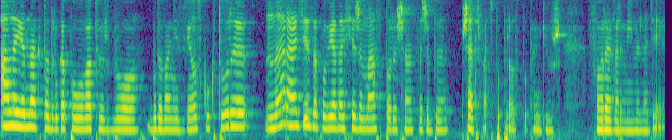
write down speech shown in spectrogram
ale jednak ta druga połowa to już było budowanie związku, który na razie zapowiada się, że ma spore szanse, żeby przetrwać po prostu tak już forever, miejmy nadzieję.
